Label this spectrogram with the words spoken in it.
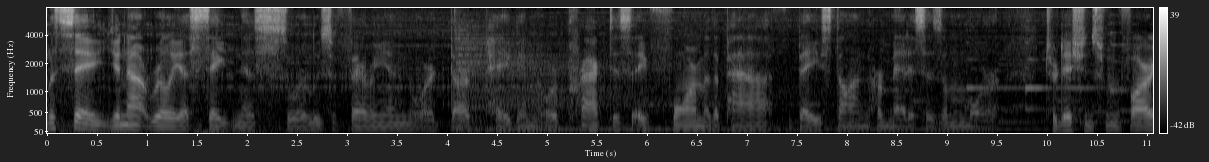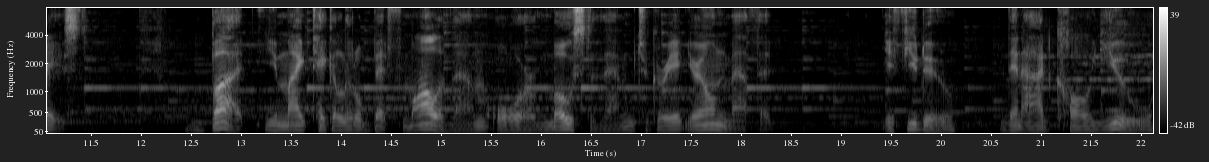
Let's say you're not really a Satanist or a Luciferian or a dark pagan or practice a form of the path based on Hermeticism or traditions from the Far East. But you might take a little bit from all of them or most of them to create your own method. If you do, then I'd call you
